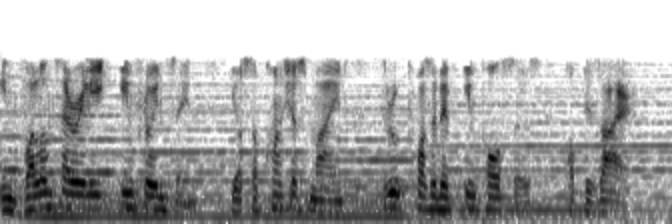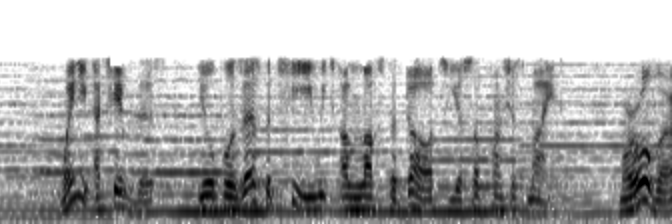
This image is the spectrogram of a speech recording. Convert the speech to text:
in voluntarily influencing your subconscious mind through positive impulses of desire. When you achieve this, you will possess the key which unlocks the door to your subconscious mind. Moreover,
